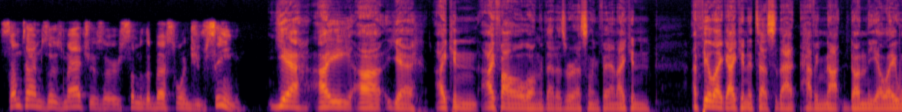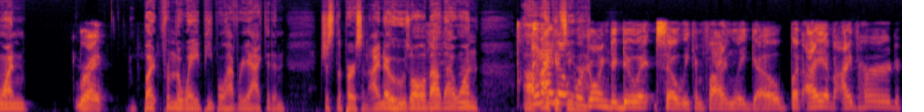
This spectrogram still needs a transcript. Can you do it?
sometimes those matches are some of the best ones you've seen. Yeah, I, uh, yeah, I can. I follow along with that as a wrestling fan. I can. I feel like I can attest to that, having not done the LA one, Right. but from the way people have reacted and just the person I know who's all about that one. Uh, and I, I, know we're that. going to do it so we can finally go. But I have I've heard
